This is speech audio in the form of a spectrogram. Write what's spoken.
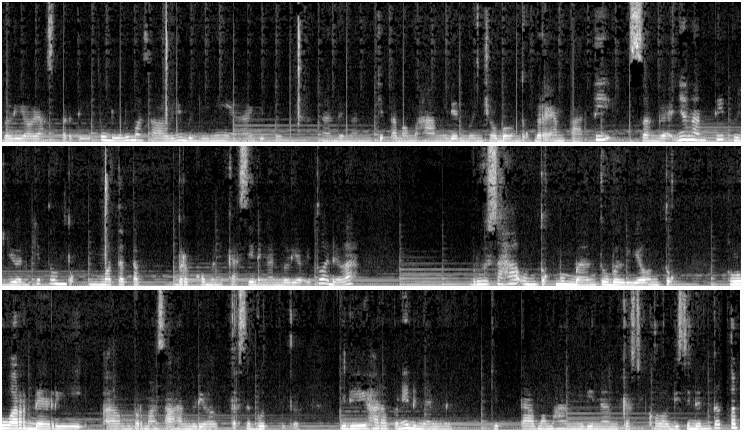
beliau yang seperti itu dulu masa lalunya begini ya gitu. Nah, dengan kita memahami dan mencoba untuk berempati, seenggaknya nanti tujuan kita untuk tetap berkomunikasi dengan beliau itu adalah berusaha untuk membantu beliau untuk keluar dari um, permasalahan beliau tersebut gitu. Jadi harapannya dengan kita memahami dinamika psikologisnya dan tetap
